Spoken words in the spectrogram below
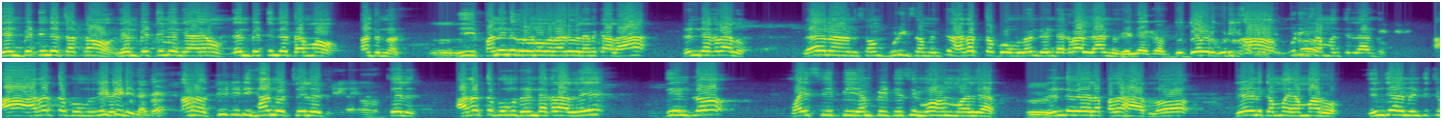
నేను పెట్టిందే చట్టం నేను పెట్టిందే న్యాయం నేను పెట్టిందే ధర్మం అంటున్నాడు. ఈ పన్నెండుకు రెండు వందల అడుగుల వెనకాల రెండు ఎకరాలు వేదనారాయణ స్వామి గుడికి సంబంధించిన అగర్త భూములో రెండు ఎకరాల ల్యాండ్ రెండు ఎకరాలు. దేవుడి గుడికి. గుడికి సంబంధించిన ల్యాండ్ ఆ అగర్త భూములు టీటీడీ హ్యాండ్ ఓవర్ చేయలేదు. చేయలేదు. అగర్త భూములు రెండు ఎకరాలని దీంట్లో వైసీపీ ఎంపీటీసీ మోహన్ మాల్యార్. రెండు వేల పదహారులో రేణుకమ్మ ఎంఆర్ఓ ఎంజాయ్మెంట్ ఇచ్చి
